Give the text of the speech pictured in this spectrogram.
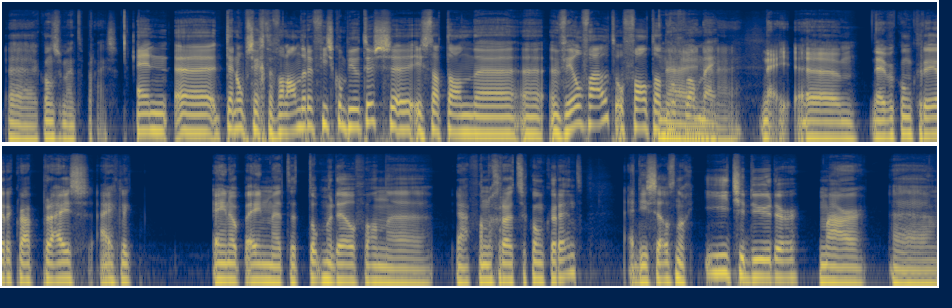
eh, consumentenprijs. En eh, ten opzichte van andere fietscomputers, eh, is dat dan eh, eh, een veelvoud of valt dat nog wel mee? Nee, nee. Ehm, nee, we concurreren qua prijs eigenlijk één op één met het topmodel van, eh, ja, van de grootste concurrent. En die is zelfs nog ietsje duurder, maar ehm,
